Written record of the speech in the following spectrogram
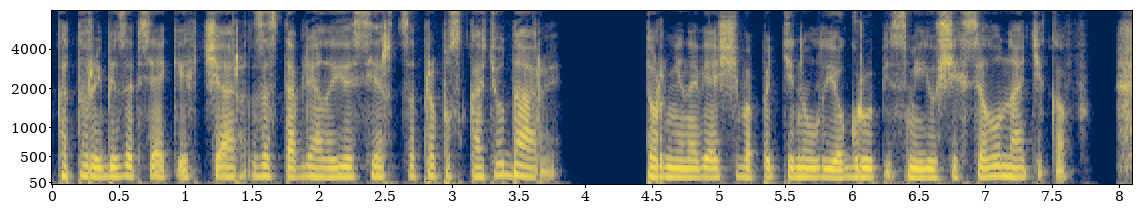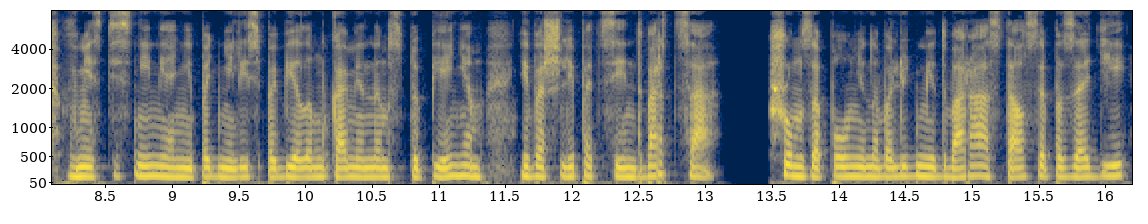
который безо всяких чар заставлял ее сердце пропускать удары. Тор ненавязчиво подтянул ее к группе смеющихся лунатиков. Вместе с ними они поднялись по белым каменным ступеням и вошли под сень дворца. Шум заполненного людьми двора остался позади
